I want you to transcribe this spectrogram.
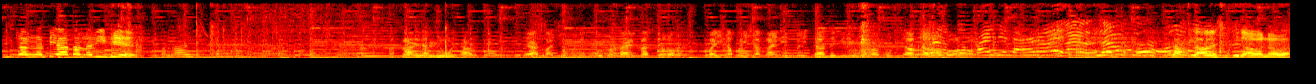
તૂટલ નથી આ તો નદી છે. કાંઈ નથી હું સારું યાદ બાજુ મને ખોટો ટાઈમ પાસ કરો. પૈસા પૈસા કાંઈ નહીં પૈસા દે કીધું તમારે ખોટી આવતા રહો આવે સીધી આવે ને આવે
